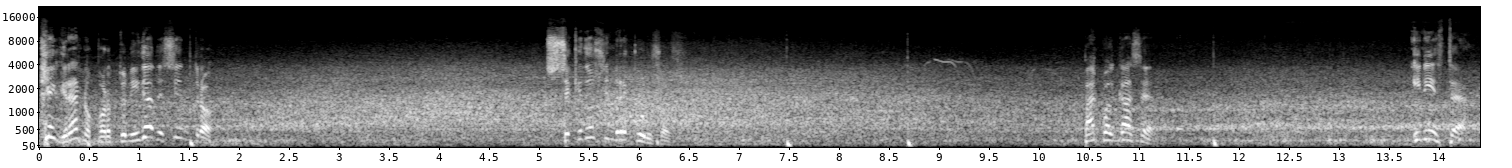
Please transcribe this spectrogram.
¡Qué gran oportunidad de centro! Se quedó sin recursos. Paco Alcácer. Iniesta.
